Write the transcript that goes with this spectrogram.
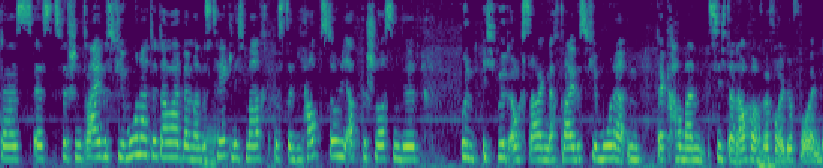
dass es zwischen drei bis vier Monate dauert, wenn man das täglich macht, bis dann die Hauptstory abgeschlossen wird. Und ich würde auch sagen, nach drei bis vier Monaten, da kann man sich dann auch auf Erfolge freuen.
